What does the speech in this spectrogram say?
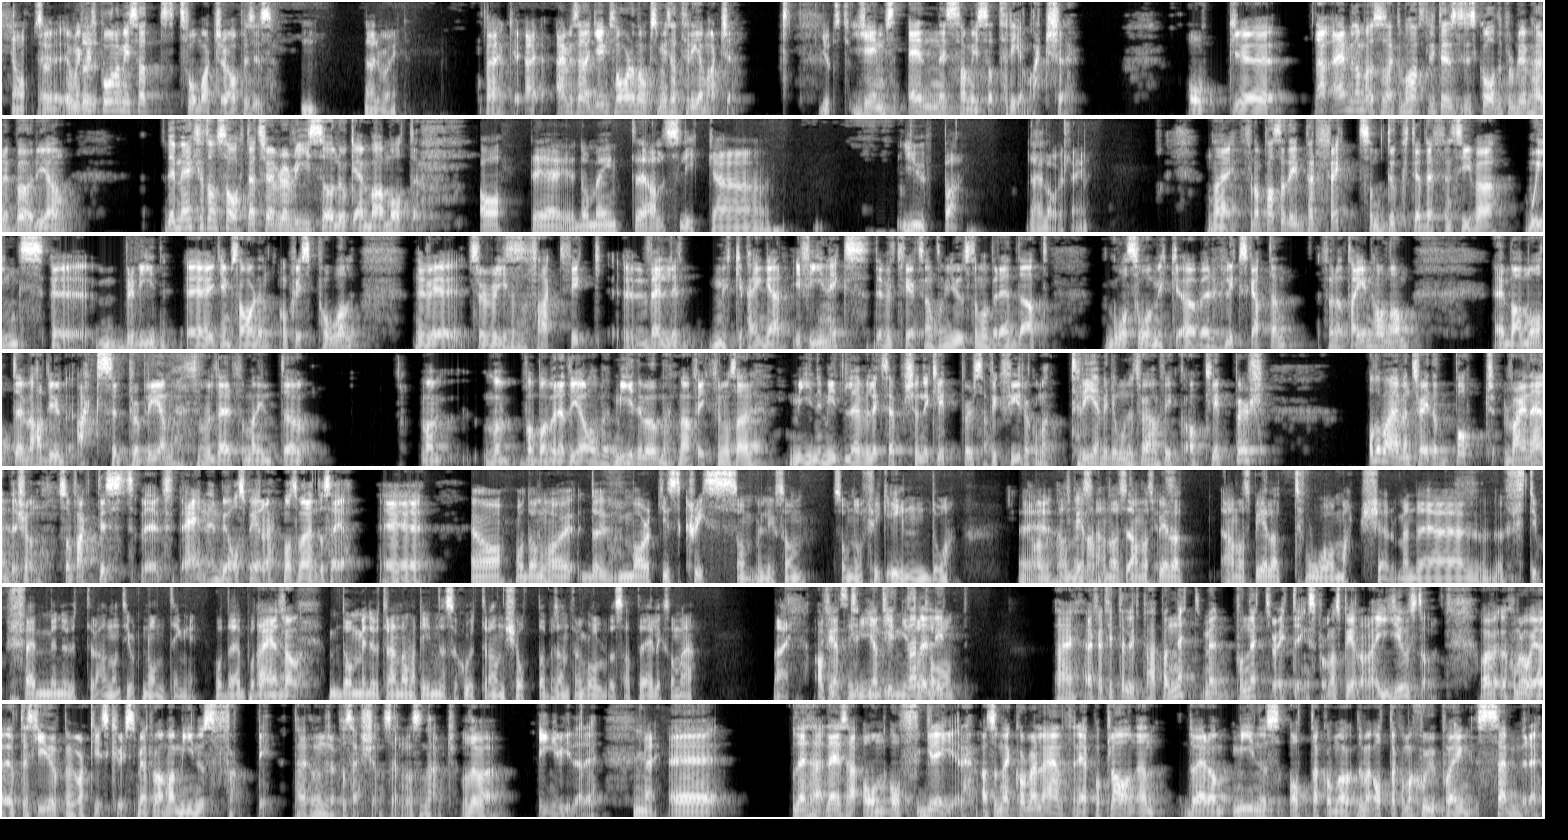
Ja, så, Eh, och men Chris Paul har missat två matcher, ja precis. Nej, det var inte. Nej, okej. Nej, men så här, James Harden har också missat tre matcher. Just. James Ennis har missat tre matcher. Och... Eh, nej, men de, som sagt, de har haft lite skadeproblem här i början. Det märks att de saknar Trevor Ariza och Luke Mbamute. Ja, det, de är inte alls lika djupa, det här laget längre. Nej, för de passade in perfekt som duktiga defensiva wings eh, bredvid eh, James Harden och Chris Paul. Nu eh, Trevor Reason som sagt fick eh, väldigt mycket pengar i Phoenix. Det är väl tveksamt om Houston var beredda att gå så mycket över lyxskatten för att ta in honom. Eh, Bamote hade ju axelproblem, så det var väl därför man inte... Man, man var bara beredd att ge honom ett minimum, men han fick för någon så här mini mid level exception i Clippers. Han fick 4,3 miljoner tror jag han fick av Clippers. Och de har även tradat bort Ryan Anderson, som faktiskt är en NBA-spelare, måste man ändå säga. Eh, ja, och de, de har Marcus Chris som, liksom, som de fick in då. Eh, ja, han, han, han, har, han, har spelat, han har spelat två matcher, men det är typ fem minuter och han har inte gjort någonting. Och det, på nej, de, han... de minuter han har varit inne så skjuter han 28% från golvet, så att det är liksom... Är, nej, ja, för jag, inget, jag tittade lite... Nej, för jag tittade lite på, här på, net, på net ratings på de här spelarna i Houston. Och jag, jag kommer ihåg, jag, jag skrev upp en Marquis Chris, men jag tror han var minus 40 per 100 possessions eller något sånt här. Och det var inget vidare. Nej. Eh, det är, så här, det är så här on-off grejer. Alltså när Carmelo Anthony är på planen, då är de minus 8,7 poäng sämre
